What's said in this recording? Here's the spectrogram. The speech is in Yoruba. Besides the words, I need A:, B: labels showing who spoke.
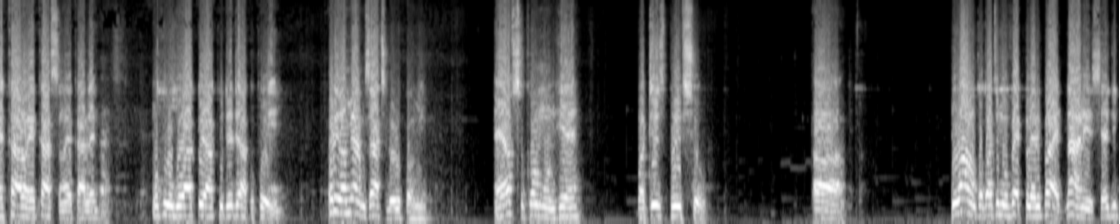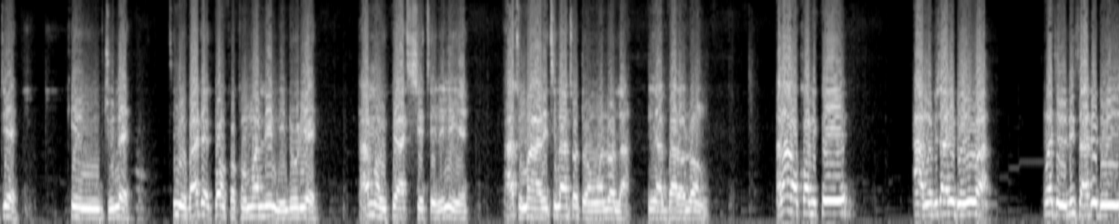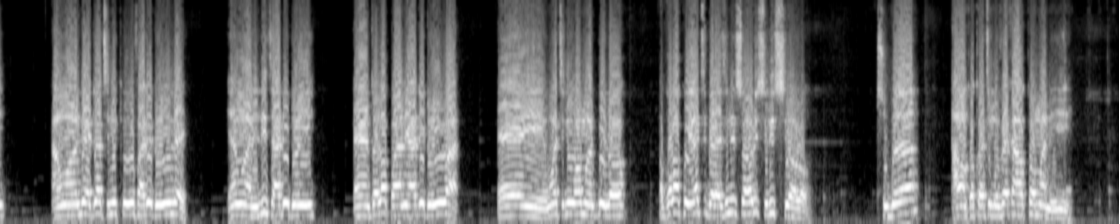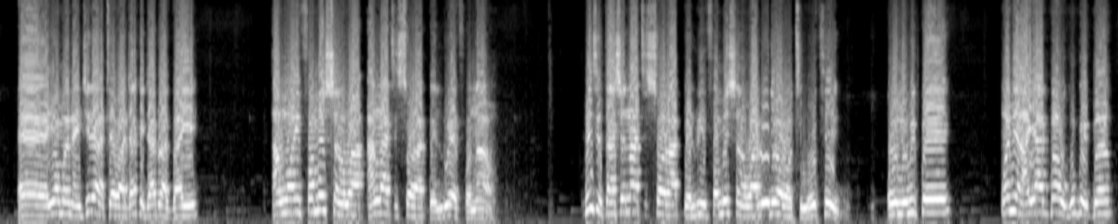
A: ẹ káàárọ̀ ẹ mo kí gbogbo wa pé a kú dédé àkókò yìí. Oríyọmí Hamzat lórúkọ mi. I have to come on here for this brief show. Mo wá àwọn kankan tí mo fẹ́ clarify láàárín ìṣẹ́jú díẹ̀ kí n jùlẹ̀. Tí mi ò bá dẹ̀ gbọ́ nǹkan kan mọ́ lénìí lórí ẹ̀ a mọ̀ wípé a ti ṣe tèmi nìyẹn. A tún máa retí látọ̀dọ̀ wọn lọ́la ní agbára Ọlọ́run. Aláwọ̀ kọ́ ni pé àwọn ibi tí Adédoyin wà wọ́n ti rìlíìsì Adédoyin. Àwọn ilé ẹjọ́ ti ní kí wọ́n fa Adédoyin lẹ̀. Ẹ̀wọ̀n rìlíìsì Adédoyin. Ẹ̀yìn tọlọ́pàá ni Adédoyin wà. Ẹ̀yìn wọ́n ti ní wọ́n mọ̀ gbé lọ. Ọ̀pọ̀lọpọ̀ èèyàn ti bẹ̀rẹ̀ sí ní sọ oríṣiríṣi ọ̀rọ̀. Ṣùgbọ́n àwọn kankan tí mo fẹ́ ká kọ́ mọ̀ nìyí. Ẹ̀yin ọmọ Nàìjíríà tẹwà jákèjádò àgbáyé. Àwọn information wa á ń láti ṣọ́ra pẹ̀lú ẹ̀ for now reason tá a ṣe láti ṣọ́ra pẹ̀lú information wa lórí ọ̀rọ̀ Timothy ó ní wípé wọ́n ní àyà gbọ́n ògúngbè gbọ́n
